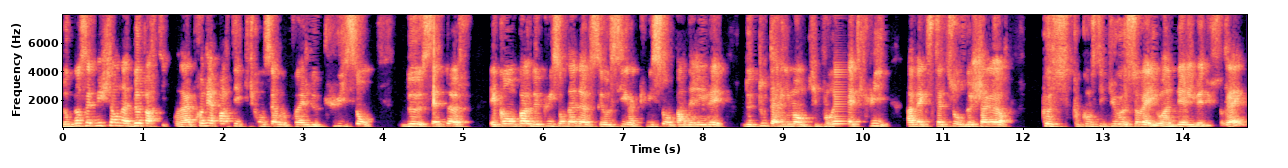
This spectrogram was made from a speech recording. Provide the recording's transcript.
Donc, dans cette Mishnah, on a deux parties. On a la première partie qui concerne le problème de cuisson de cet œuf. Et quand on parle de cuisson d'un œuf, c'est aussi la cuisson par dérivé de tout aliment qui pourrait être cuit avec cette source de chaleur que, constitue le soleil ou un dérivé du soleil.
